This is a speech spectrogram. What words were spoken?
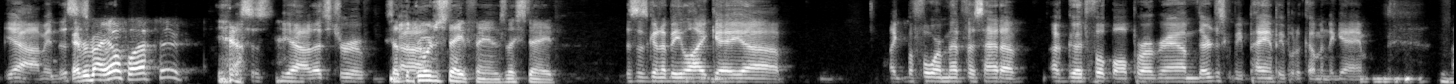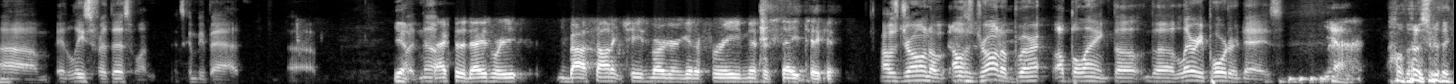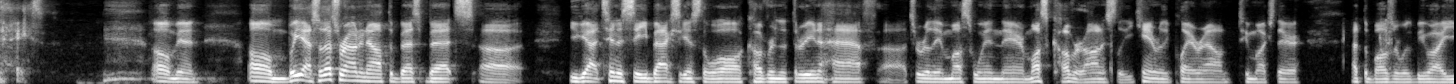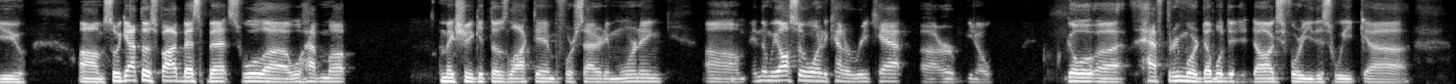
yeah, I mean this Everybody else left too. is Yeah, this is yeah, that's true. except the Uh, Georgia State fans, they stayed. This is going to be like a uh, like before Memphis had a a good football program. They're just going to be paying people to come in the game. Mhm. Um, at least for this one, it's going to be bad. Uh, Yeah. but no, Back to the days where you, you buy a Sonic cheeseburger and get a free Memphis State ticket. I was drawing a I was drawing a, a blank the the Larry Porter days. Yeah. Oh, those were the days. Oh man. Um, but yeah, so that's rounding out the best bets. Uh, you got Tennessee backs against the wall, covering the three and a half. Uh, it's really a must win there. Must cover, honestly. You can't really play around too much there at the buzzer with BYU. Um, so we got those five best bets. We'll uh, we'll have them up. Make sure you get those locked in before Saturday morning. Um, and then we also wanted to kind of recap uh, or you know go uh, have three more double digit dogs for you this week, uh,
